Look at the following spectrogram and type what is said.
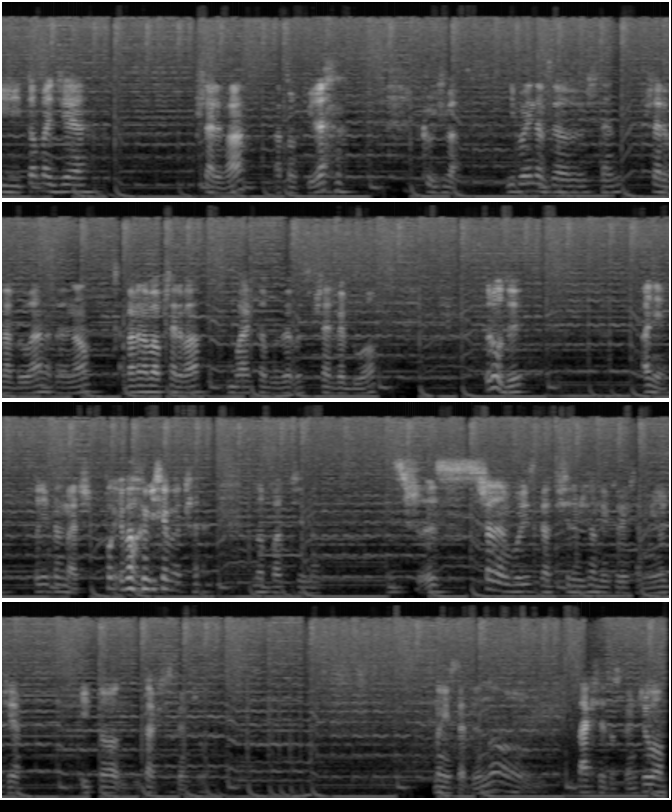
I to będzie przerwa na tą chwilę. Kuźwa. Nie pamiętam co już ten przerwa była na pewno. Na pewno była przerwa, bo jak to by bez przerwy było. Rudy. A nie, to nie ten mecz. Pojebały mi się mecze. No patrzcie no. Strzedłem w boiska w 70 którejś tam minucie i to tak się skończyło. No niestety, no tak się to skończyło.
